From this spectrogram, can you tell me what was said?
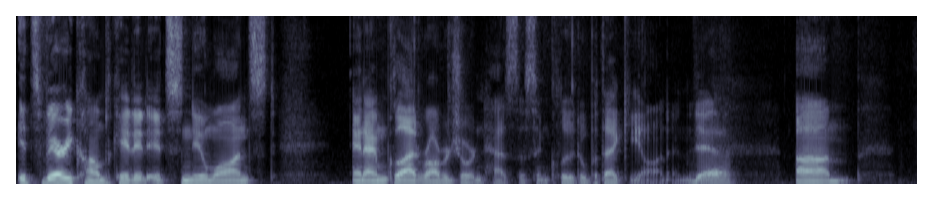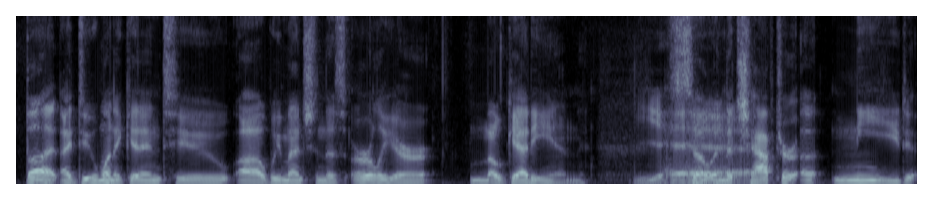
it's very complicated, it's nuanced, and I'm glad Robert Jordan has this included with Egeanin. Yeah. Um, but I do want to get into. Uh, we mentioned this earlier, Moghedien. Yeah. So in the chapter uh, Need,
